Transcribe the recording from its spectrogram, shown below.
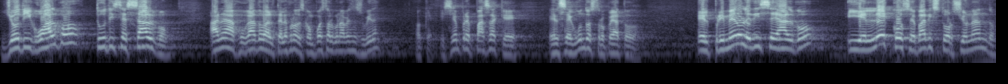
Yo digo algo, tú dices algo. ¿Han jugado al teléfono descompuesto alguna vez en su vida? Ok. Y siempre pasa que el segundo estropea todo. El primero le dice algo y el eco se va distorsionando.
